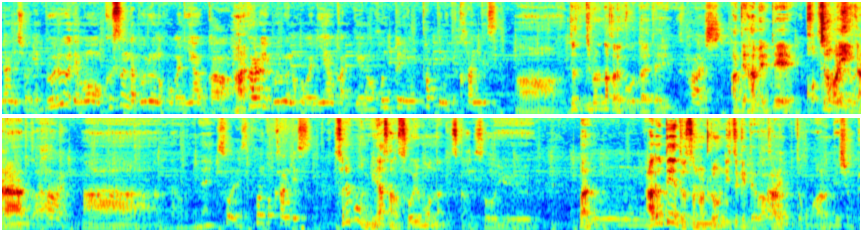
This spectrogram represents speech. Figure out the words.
なんでしょうねブルーでもくすんだブルーの方が似合うか、はい。明るいブルーの方が似合うかっていうのは本当にパッて見て勘です。ーあー。じゃあ自分の中でこう大体、はい。当てはめてこっちの方がいいかなとか、はい。ああなるほどね。そうです。本当勘です。それも皆さんそういうもんなんですか？そういうまあ、ある程度その論理づけて分かるところもあるんでしょうけど、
